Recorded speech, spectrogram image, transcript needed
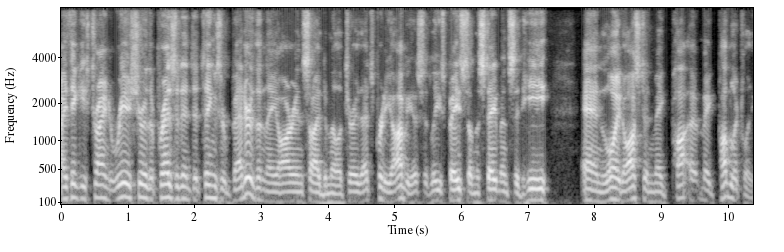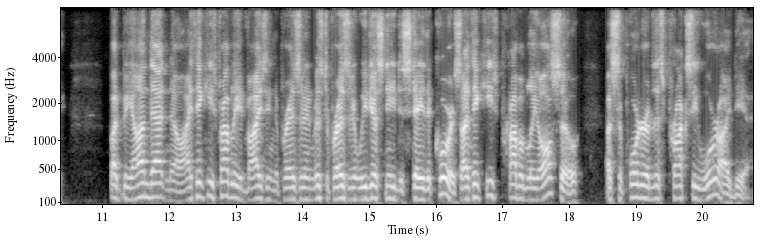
I think he's trying to reassure the president that things are better than they are inside the military. That's pretty obvious, at least based on the statements that he and Lloyd Austin make pu- uh, make publicly. But beyond that, no. I think he's probably advising the president, Mr. President, we just need to stay the course. I think he's probably also a supporter of this proxy war idea,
